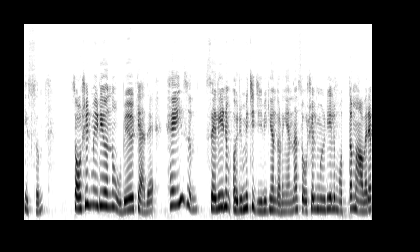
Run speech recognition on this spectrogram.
കിസ്സും സോഷ്യൽ മീഡിയ ഒന്നും ഉപയോഗിക്കാതെ ഹെയ്സും സെലീനും ഒരുമിച്ച് ജീവിക്കാൻ തുടങ്ങി. എന്നാൽ സോഷ്യൽ മീഡിയയിൽ മൊത്തം അവരെ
